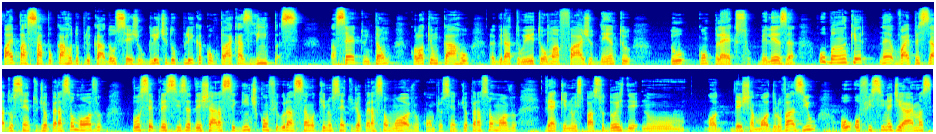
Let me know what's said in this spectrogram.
vai passar para o carro duplicado, ou seja, o glitch duplica com placas limpas, tá certo? Então coloque um carro uh, gratuito ou uma fágio dentro do complexo, beleza? O bunker né, vai precisar do centro de operação móvel. Você precisa deixar a seguinte configuração aqui no centro de operação móvel. Compre o centro de operação móvel, vem aqui no espaço 2, de, no deixa módulo vazio ou oficina de armas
